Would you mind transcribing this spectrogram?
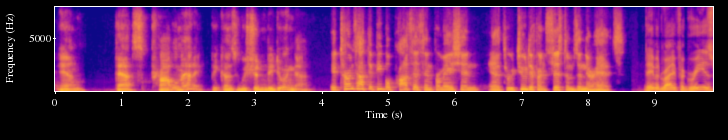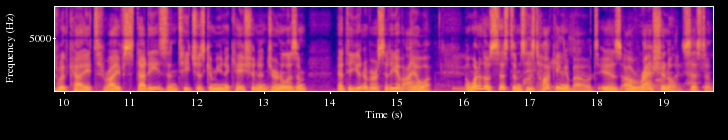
And that's problematic because we shouldn't be doing that. It turns out that people process information uh, through two different systems in their heads. David Ryfe agrees with Kyte. Ryfe studies and teaches communication and journalism at the University of Iowa. Uh, one of those systems he's talking about is a rational system.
